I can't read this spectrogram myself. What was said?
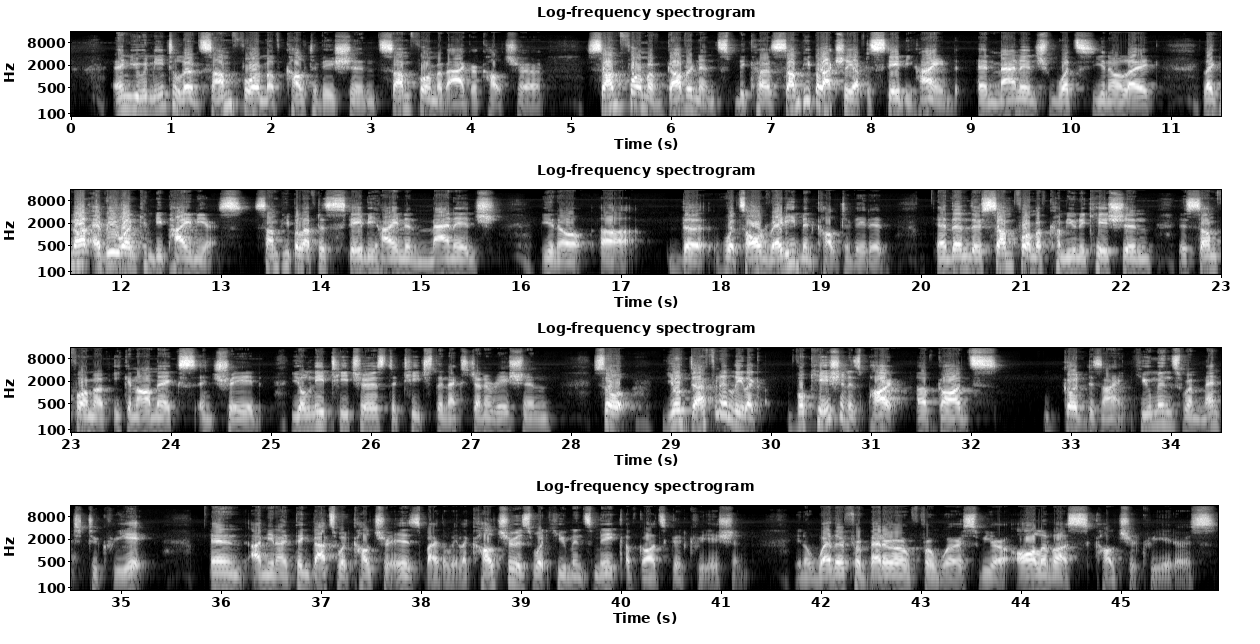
And you would need to learn some form of cultivation, some form of agriculture, some form of governance because some people actually have to stay behind and manage what's you know like like not everyone can be pioneers. Some people have to stay behind and manage you know uh, the what's already been cultivated. And then there's some form of communication there's some form of economics and trade. You'll need teachers to teach the next generation. So you'll definitely like vocation is part of god's good design. Humans were meant to create. And I mean, I think that's what culture is, by the way. Like, culture is what humans make of God's good creation. You know, whether for better or for worse, we are all of us culture creators.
